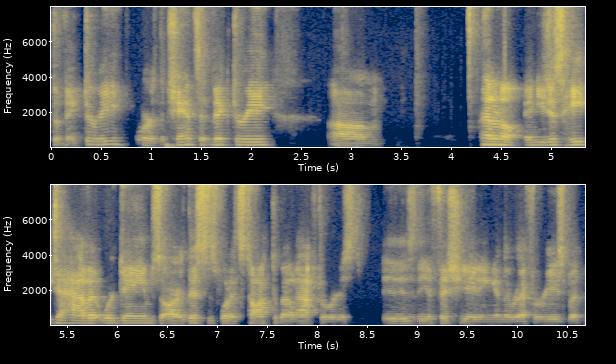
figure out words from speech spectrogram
the victory or the chance at victory. Um, I don't know. And you just hate to have it where games are. This is what it's talked about afterward is, is the officiating and the referees. But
